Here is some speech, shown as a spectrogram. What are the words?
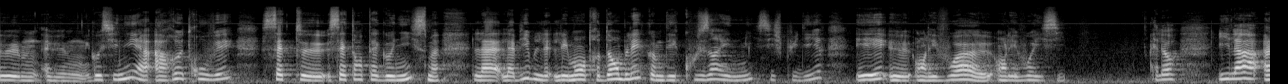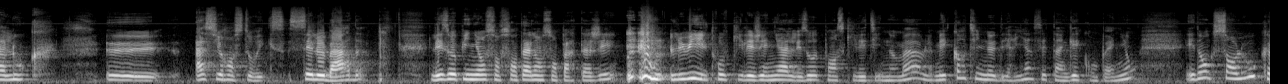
euh, Goscinny a, retrouvé cet antagonisme. La, la Bible les montre d'emblée comme des cousins ennemis, si je puis dire, et euh, on, les voit, euh, on les voit ici. Alors, il a un look euh, assurance Torix, c'est le barde. Les opinions sur son talent sont partagées. Lui, il trouve qu'il est génial, les autres pensent qu'il est innommable, mais quand il ne dit rien, c'est un gai compagnon. Et donc, son look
